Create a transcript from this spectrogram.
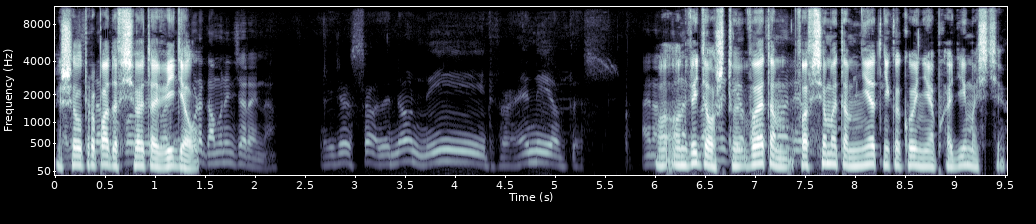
И Шрила Прабхупада все это видел. Он видел, что в этом, во всем этом нет никакой необходимости.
